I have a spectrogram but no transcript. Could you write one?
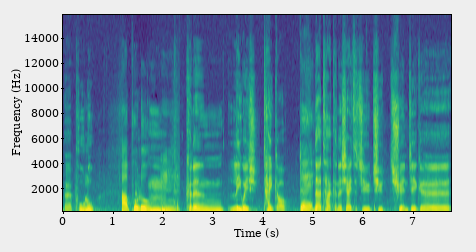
呃铺路啊铺路，嗯，可能立位太高。对，那他可能下一次去去选这个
